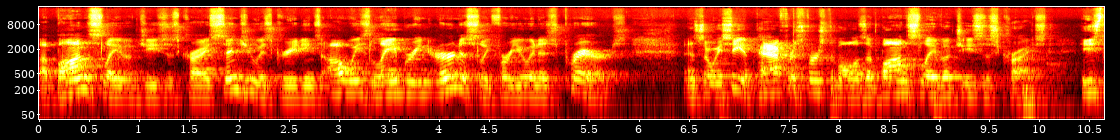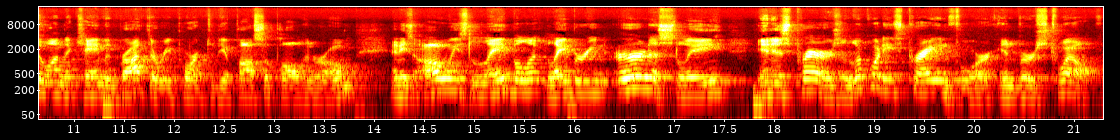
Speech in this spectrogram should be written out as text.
a bondslave of Jesus Christ, sends you his greetings, always laboring earnestly for you in his prayers. And so we see Epaphras, first of all, as a bondslave of Jesus Christ. He's the one that came and brought the report to the Apostle Paul in Rome. And he's always label, laboring earnestly in his prayers. And look what he's praying for in verse 12.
